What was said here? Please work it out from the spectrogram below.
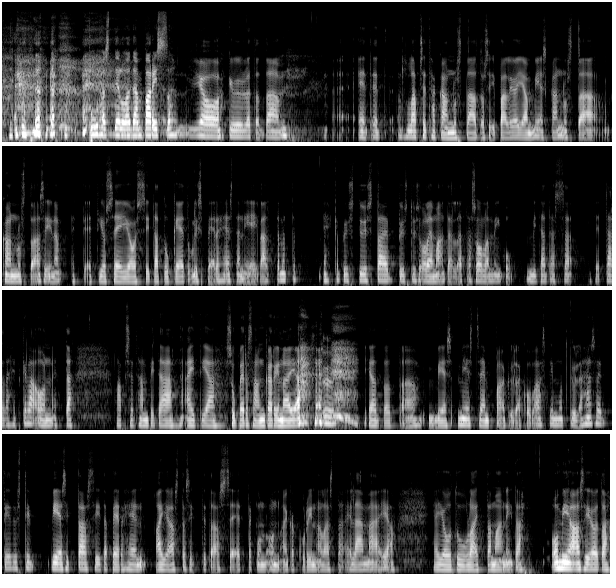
puuhastelua tämän parissa. Joo, kyllä. Tota, et, et, lapsethan kannustaa tosi paljon ja mies kannustaa, kannustaa siinä, että et jos ei olisi sitä tukea tulisi perheestä, niin ei välttämättä ehkä pystyisi tai pystyisi olemaan tällä tasolla, niin kuin, mitä tässä itse tällä hetkellä on. Että lapsethan pitää äitiä supersankarina ja, mm. ja tota, mies, mies tsemppaa kyllä kovasti, mutta kyllähän se tietysti vie sitten taas siitä perheen ajasta sitten taas se, että kun on aika kurinalaista elämää ja, ja joutuu laittamaan niitä omia asioita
